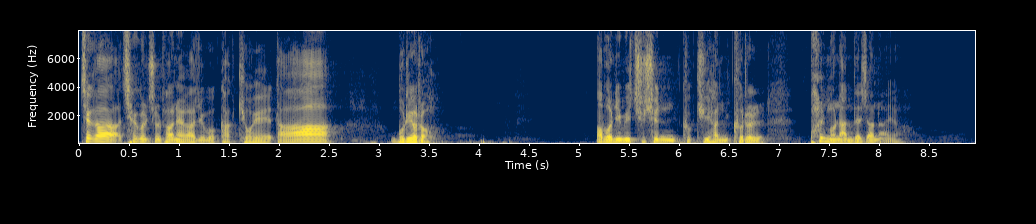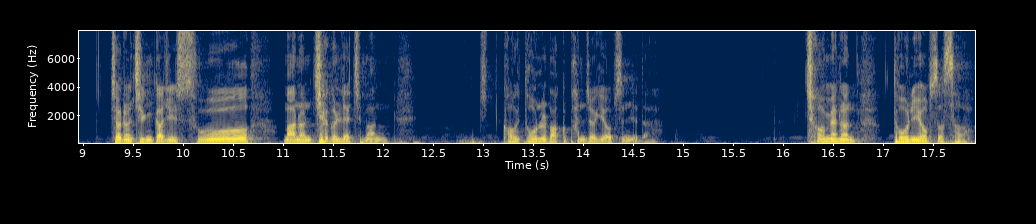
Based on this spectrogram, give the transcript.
제가 책을 출판해 가지고 각 교회에 다 무료로 아버님이 주신 그 귀한 글을 팔면 안 되잖아요. 저는 지금까지 수많은 책을 냈지만 거의 돈을 받고 판 적이 없습니다. 처음에는 돈이 없어서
